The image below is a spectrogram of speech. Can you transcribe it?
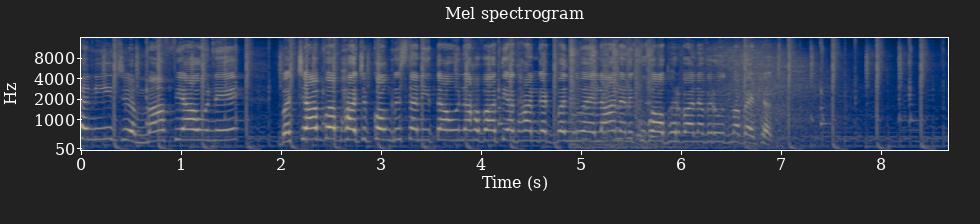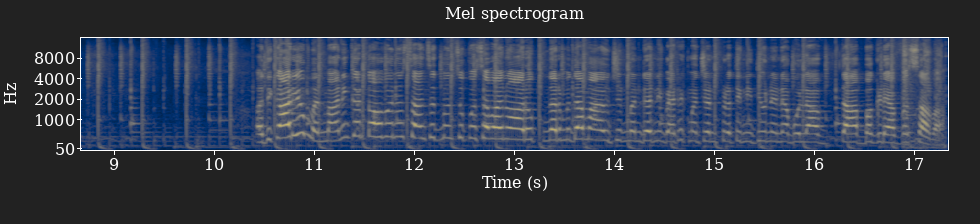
ખનીજ માફિયાઓને બચાવવા ભાજપ કોંગ્રેસના નેતાઓના હવાતિયા ધાન ગઠબંધનું એલાન અને કુવાઓ ભરવાના વિરોધમાં બેઠક. અધિકારીઓ મનમાની કરતા હોવાનો સાંસદ મનસુખ વસાવાનો આરોપ, નર્મદામાં આયોજન મંડળની બેઠકમાં જનપ્રતિનિધિઓને ન બોલાવતા બગડ્યા વસાવા.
